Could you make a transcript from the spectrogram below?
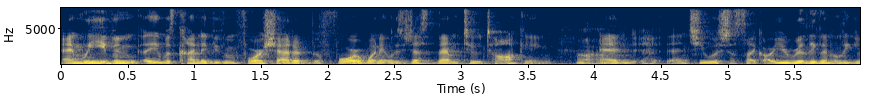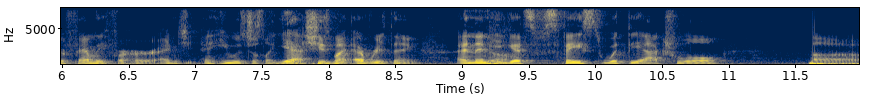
and we even it was kind of even foreshadowed before when it was just them two talking Uh-huh. and and she was just like are you really going to leave your family for her and, she, and he was just like yeah she's my everything and then he gets faced with the actual uh,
